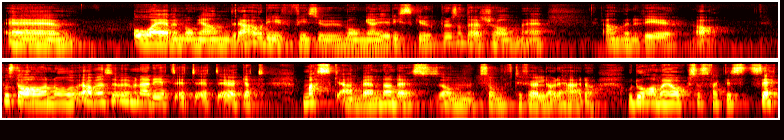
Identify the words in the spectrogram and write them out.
Eh, och även många andra och det finns ju många i riskgrupper och sånt där som eh, använder det ja, på stan och ja, men så, jag menar, det är ett, ett, ett ökat maskanvändande som, som till följd av det här då. Och då har man ju också faktiskt sett,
